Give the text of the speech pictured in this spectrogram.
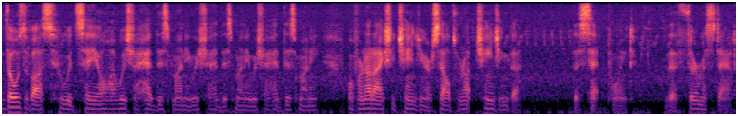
those of us who would say, "Oh, I wish I had this money, wish I had this money, wish I had this money." Well, if we're not actually changing ourselves, we're not changing the the set point, the thermostat.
